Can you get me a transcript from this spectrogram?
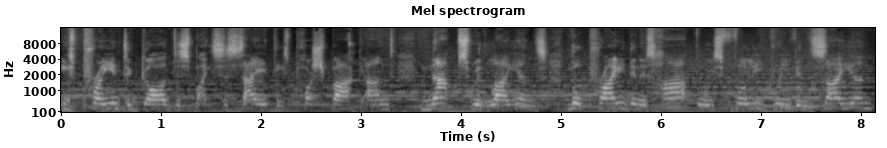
He's praying to God despite society's pushback and naps with lions. No pride in his heart, though he's fully grieving Zion,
